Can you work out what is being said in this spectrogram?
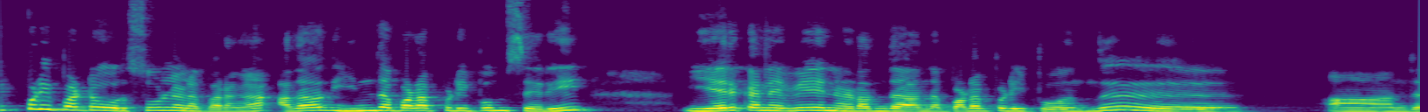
எப்படிப்பட்ட ஒரு சூழ்நிலை பாருங்கள் அதாவது இந்த படப்பிடிப்பும் சரி ஏற்கனவே நடந்த அந்த படப்பிடிப்பு வந்து அந்த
